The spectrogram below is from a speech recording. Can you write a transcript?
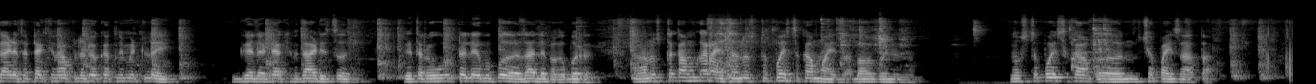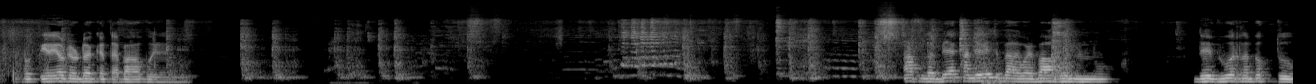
गाडीचं टॅक्शन आपल्या डोक्यातनं मिटलंय. गेलं टॅक्शन गाडीचं. हे तर उलटलं झालं बघा बरं. नुसतं काम करायचं नुसतं पैसे कमवायचा. भाऊ बहिणीनं नुसतं पैसे काम छपायचं आता. फक्त एवढ्या डोक्यात आहे भाऊ बहिणीनं. आपलं बॅकांना येते बघा भाऊ बहिणींनो. देवीवरनं बघतो.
